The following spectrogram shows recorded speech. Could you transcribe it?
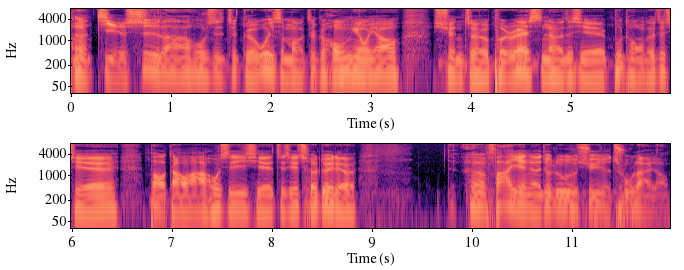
呃，解释啦，或是这个为什么这个红牛要选择 Perez 呢？这些不同的这些报道啊，或是一些这些车队的呃发言呢，就陆陆续续的出来了。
